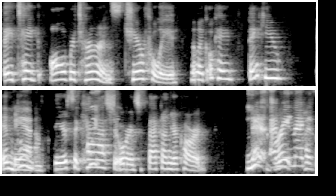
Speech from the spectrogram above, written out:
they take all returns cheerfully. They're like, okay, thank you. And boom, yeah. there's a cash or it's back on your card yeah, I mean that kind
